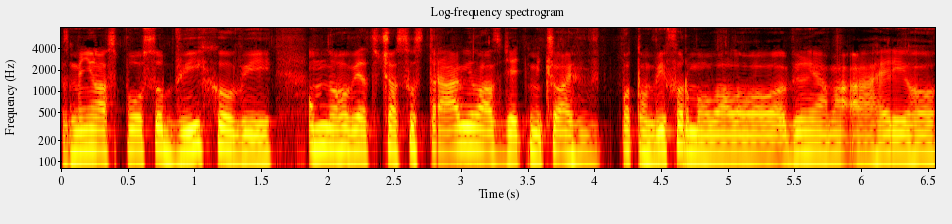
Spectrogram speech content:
zmenila spôsob výchovy, o mnoho viac času strávila s deťmi, čo aj potom vyformovalo Williama a Harryho.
